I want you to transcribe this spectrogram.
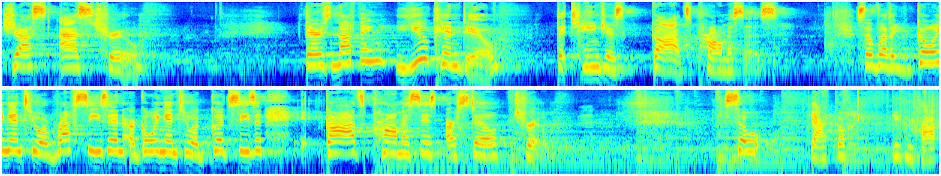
just as true. There's nothing you can do that changes God's promises. So, whether you're going into a rough season or going into a good season, God's promises are still true. So, yeah, go. You can clap.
